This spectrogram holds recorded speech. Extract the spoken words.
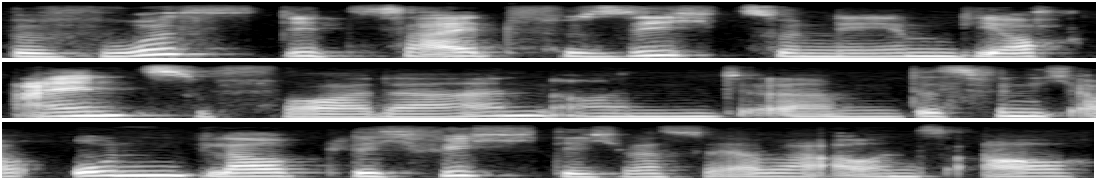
bewusst die Zeit für sich zu nehmen, die auch einzufordern. Und ähm, das finde ich auch unglaublich wichtig, was wir aber uns auch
